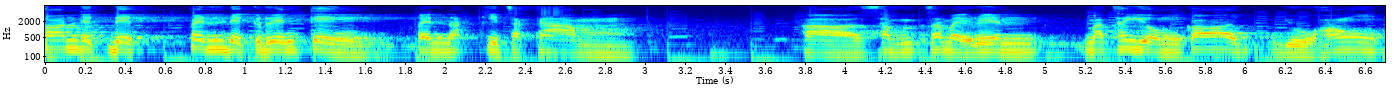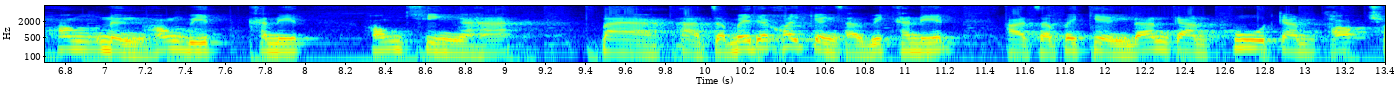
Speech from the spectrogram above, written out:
ตอนเด็กๆ เป็นเด็กเรียนเก่ง เป็นนักกิจกรรมสมสมัยเรียนมัธยมก็อยู่ห้องห้องหนึ่งห้องวิทย์คณิตห้องคิงอะฮะ แต่อาจจะไม่ได้ค่อยเก่งสายวิทย์คณิต อาจจะไปเก่งด้านการพูดการทอล์กโช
